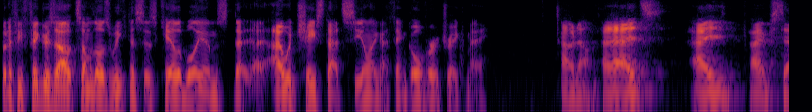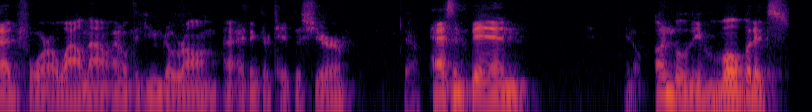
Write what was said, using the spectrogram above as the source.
But if he figures out some of those weaknesses, Caleb Williams, that I would chase that ceiling, I think, over Drake Maye. I don't know. It's I I've said for a while now. I don't think you can go wrong. I think their tape this year yeah. hasn't been, you know, unbelievable, but it's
